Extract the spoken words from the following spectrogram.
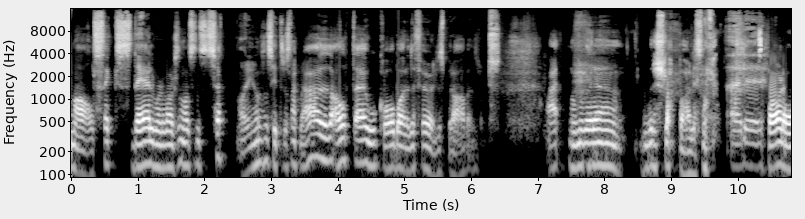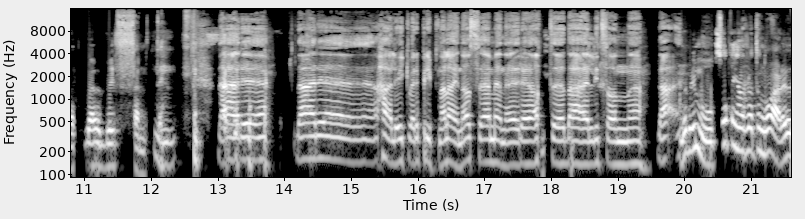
analsex-del hvor det var sånn, sånn 17-åringer som sitter og snakker ja, alt er ok, bare det føles bra. Pff. Nei, nå må dere må dere slappe av, liksom. Spar det til du blir 50. Mm. Det er det er uh, herlig å ikke være prippen aleine. Jeg mener at uh, det er litt sånn uh, det, det, blir motsatt. for nå er det jo,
